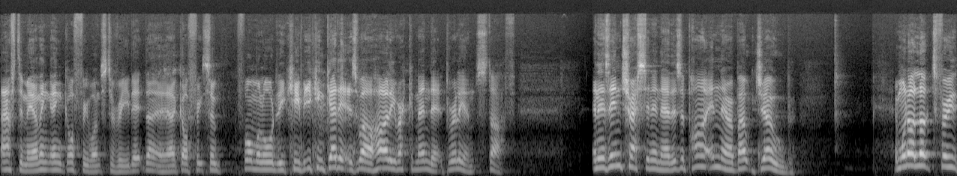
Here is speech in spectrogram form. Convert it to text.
after me. I think, then Godfrey wants to read it. Uh, Godfrey, so formal orderly key, but you can get it as well. Highly recommend it. Brilliant stuff. And it's interesting in there. There's a part in there about Job. And when I looked through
